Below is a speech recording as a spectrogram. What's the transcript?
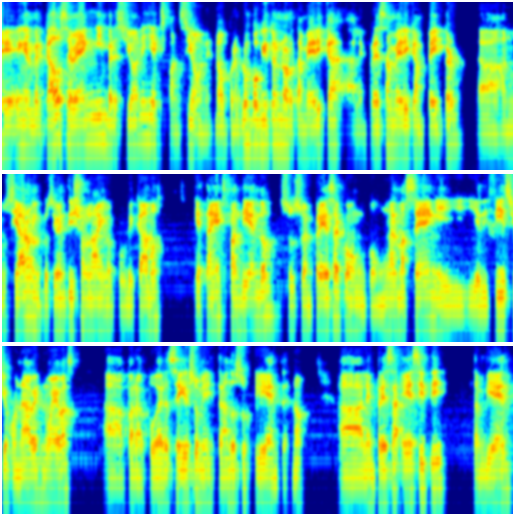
eh, en el mercado se ven inversiones y expansiones, ¿no? Por ejemplo, un poquito en Norteamérica, a la empresa American Paper uh, anunciaron, inclusive en Tish Online lo publicamos, que están expandiendo su, su empresa con, con, un almacén y, y edificios o naves nuevas para poder seguir suministrando a sus clientes, ¿no? la empresa Essity también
